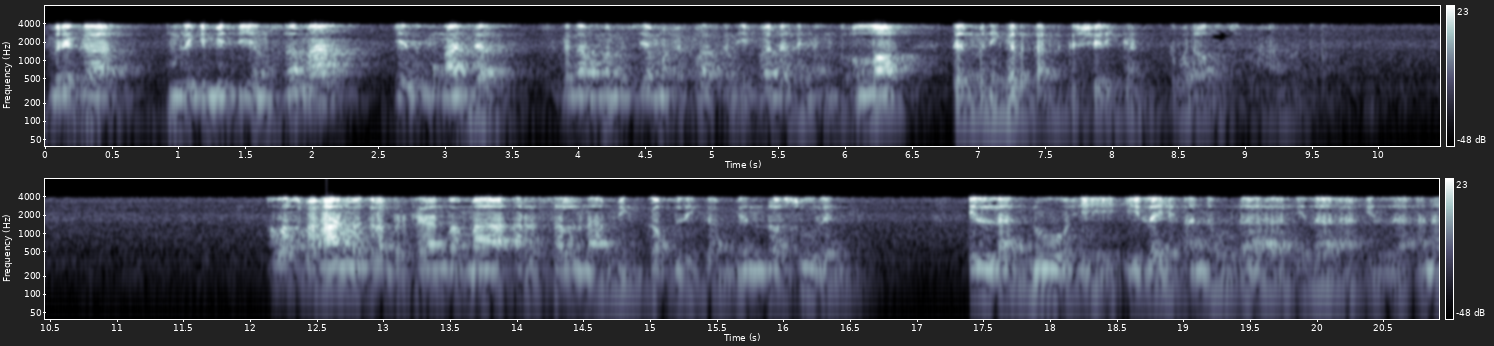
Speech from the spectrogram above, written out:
mereka memiliki misi yang sama yaitu mengajak segenap manusia mengikhlaskan ibadah hanya untuk Allah dan meninggalkan kesyirikan kepada Allah Subhanahu wa taala. Allah Subhanahu wa taala berfirman, "Ma arsalna min qablika min rasulin illa nuhi ilaihi annahu la ilaha illa ana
